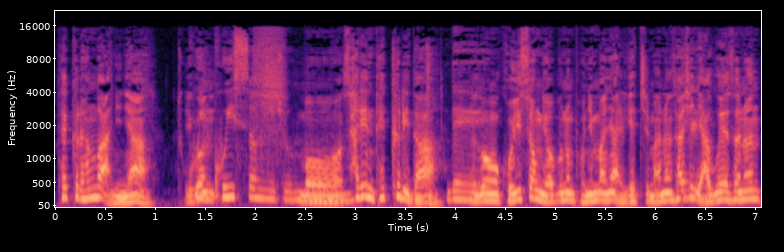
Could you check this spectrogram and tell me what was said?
태클을 한 거 아니냐. 이건 고의성이 좀 뭐 살인 태클이다. 네. 이거 고의성 여부는 본인만이 알겠지만은 사실 네. 야구에서는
